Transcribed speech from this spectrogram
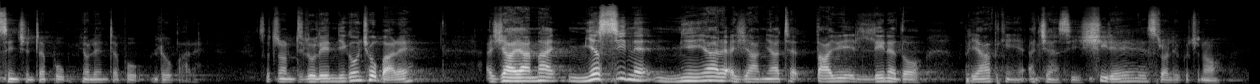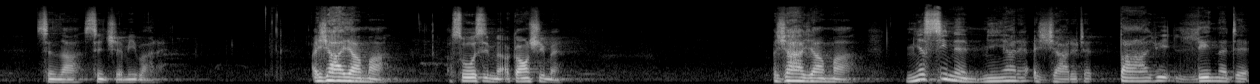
စင်ချင်တတ်ဖို့မျှော်လင့်တတ်ဖို့လိုပါတယ်ဆိုတော့ကျွန်တော်ဒီလိုလေးညီကုန်းချုပ်ပါတယ်အရာရာ၌မျက်စိနဲ့မြင်ရတဲ့အရာများထက်တာ၍လေးနဲ့တော့ဘုရားသခင်ရဲ့အကြံစီရှိတယ်ဆိုတော့လေကိုကျွန်တော်စဉ်းစားဆင်ခြင်မိပါတယ်အရာရာမှာအဆိုးရှိမယ်အကောင်းရှိမယ်အရာရာမှာမျက်စိနဲ့မြင်ရတဲ့အရာတွေထက်တာ၍လေးနဲ့တဲ့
